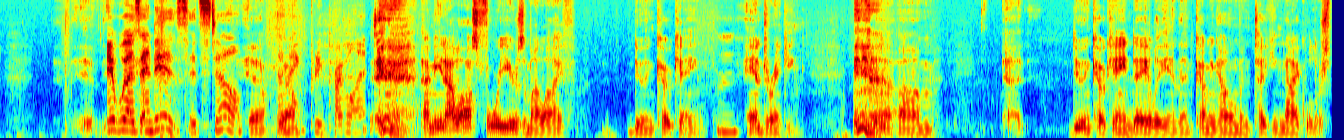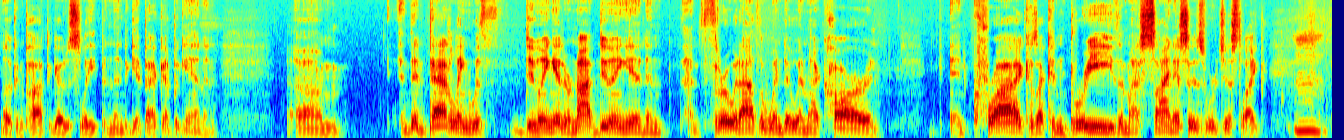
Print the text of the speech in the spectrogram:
It was and is. It's still. Yeah, I well- think pretty prevalent. I mean, I lost four years of my life doing cocaine and drinking. um, uh, doing cocaine daily and then coming home and taking NyQuil or smoking pot to go to sleep and then to get back up again and um, and then battling with doing it or not doing it and I'd throw it out the window in my car and and cry because I couldn't breathe and my sinuses were just like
